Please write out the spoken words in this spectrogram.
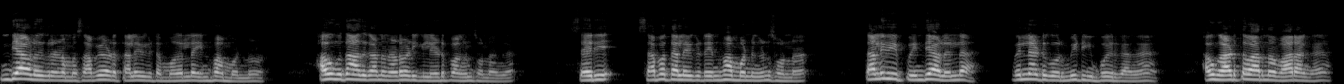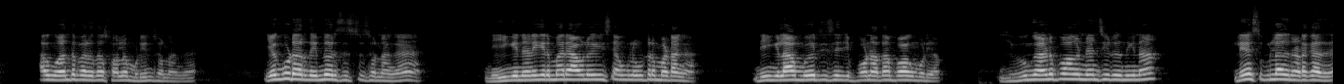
இந்தியாவில் இருக்கிற நம்ம சபையோட தலைவிக்கிட்ட முதல்ல இன்ஃபார்ம் பண்ணும். அவங்க தான் அதுக்கான நடவடிக்கைகள் எடுப்பாங்கன்னு சொன்னாங்க. சரி சபை தலைவிக்கிட்ட இன்ஃபார்ம் பண்ணுங்கன்னு சொன்னேன். தலைவி இப்போ இந்தியாவில் இல்லை. வெளிநாட்டுக்கு ஒரு மீட்டிங் போயிருக்காங்க. அவங்க அடுத்த வாரம் தான் வராங்க. அவங்க வந்த பிறகு தான் சொல்ல முடியும்னு சொன்னாங்க. எங்கூட இருந்த இன்னொரு சிஸ்டர் சொன்னாங்க நீங்கள் நினைக்கிற மாதிரி அவ்வளோ ஈஸியாக அவங்கள விட்டுற மாட்டாங்க. நீங்களா முயற்சி செஞ்சு போனால் தான் போக முடியும். இவங்க அனுப்புவாங்கன்னு நினச்சிட்டு இருந்தீங்கன்னா லேஸுக்குள்ளே அது நடக்காது.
